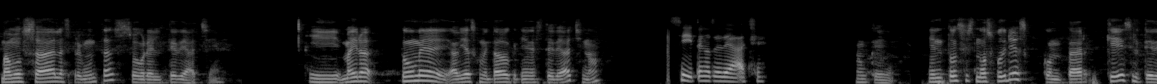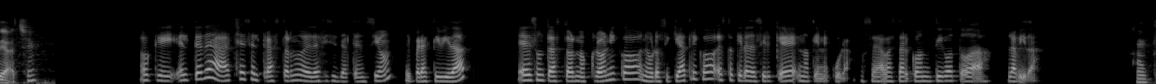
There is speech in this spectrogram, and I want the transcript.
vamos a las preguntas sobre el TDAH. Y Mayra, tú me habías comentado que tienes TDAH, ¿no? Sí, tengo TDAH. Ok. Entonces, ¿nos podrías contar qué es el TDAH? Ok, el TDAH es el trastorno de déficit de atención, hiperactividad. Es un trastorno crónico, neuropsiquiátrico. Esto quiere decir que no tiene cura, o sea, va a estar contigo toda la vida. Ok.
